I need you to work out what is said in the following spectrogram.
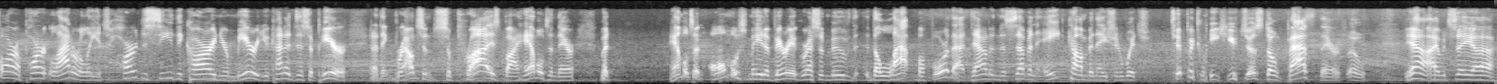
far apart laterally, it's hard to see the car in your mirror. You kind of disappear. And I think Brownson surprised by Hamilton there, but Hamilton almost made a very aggressive move the lap before that down in the 7 8 combination, which typically you just don't pass there. So, yeah, I would say uh,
